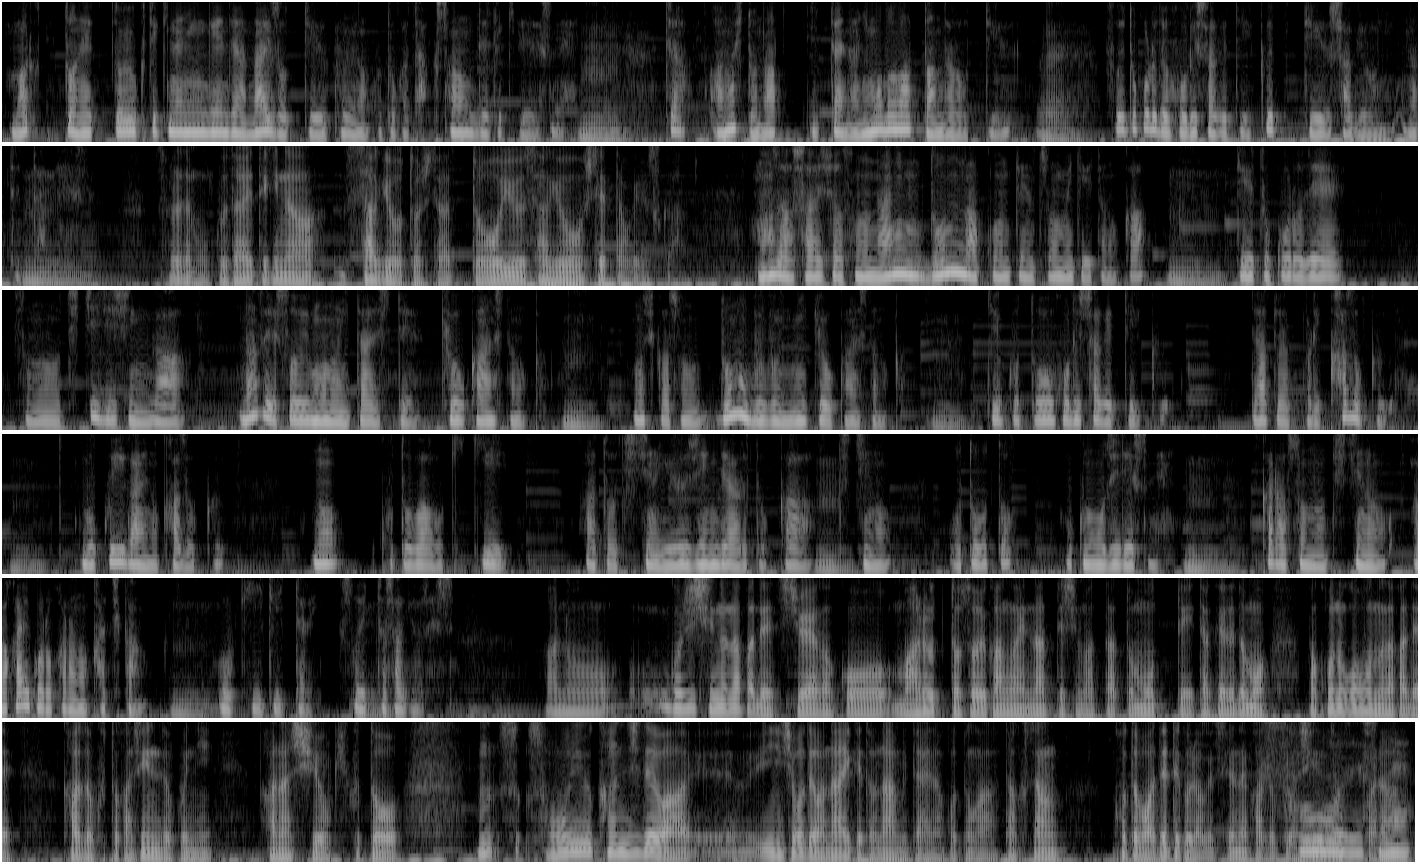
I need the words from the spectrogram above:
まるっとネット欲的な人間ではないぞっていうふうなことがたくさん出てきてですね。うんじゃああの人な一体何者だったんだろうっていうえそういうところで掘り下げていくっていう作業になっていえったわけです、それでも具体的な作業としてはどういう作業をしていったわけですか、まずは最初はその何どんなコンテンツを見ていたのかうん。っていうところでその父自身がなぜそういうものに対して共感したのかうん。もしくはそのどの部分に共感したのかうん。っていうことを掘り下げていく。であとやっぱり家族。うん。僕以外の家族の言葉を聞きあと父の友人であるとか、うん。父の弟僕の叔父ですね。うん。からその父の若い頃からの価値観うん。を聞いていったりそういった作業です、あのご自身の中で父親がこうまるっとそういう考えになってしまったと思っていたけれども、まあ、このご本の中で家族とか親族に話を聞くとん？そそういう感じではえー印象ではないけどなみたいなことがたくさん言葉が出てくるわけですよね家族や親そう族から。ですね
